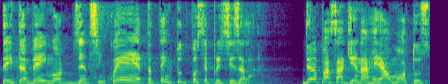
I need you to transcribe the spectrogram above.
tem também moto 250, tem tudo que você precisa lá. Dê uma passadinha na Real Motos,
